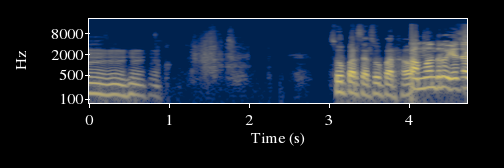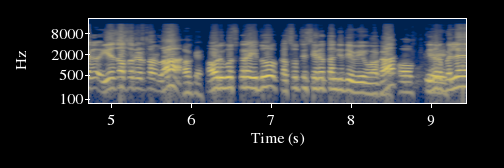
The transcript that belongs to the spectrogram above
ಹ್ಮ್ ಹ್ಮ್ ಹ್ಮ್ ಹ್ಮ್. ಸೂಪರ್ ಸರ್ ಸೂಪರ್ ಅಮ್ಮಂದ್ರು ಏಜ್ ಏಜ್ ಆದವ್ರು ಇರ್ತಾರಲ್ಲ ಅವ್ರಿಗೋಸ್ಕರ ಇದು ಕಸೂತಿ ಸೀರೆ ತಂದಿದೀವಿ ಇವಾಗ. ಇದ್ರ ಬೆಲೆ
